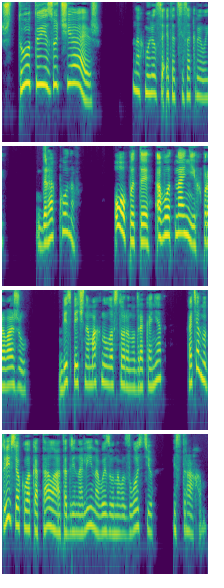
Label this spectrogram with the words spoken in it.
«Что ты изучаешь?» — нахмурился этот сизокрылый. «Драконов. Опыты, а вот на них провожу». Беспечно махнула в сторону драконят, хотя внутри все клокотало от адреналина, вызванного злостью и страхом.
